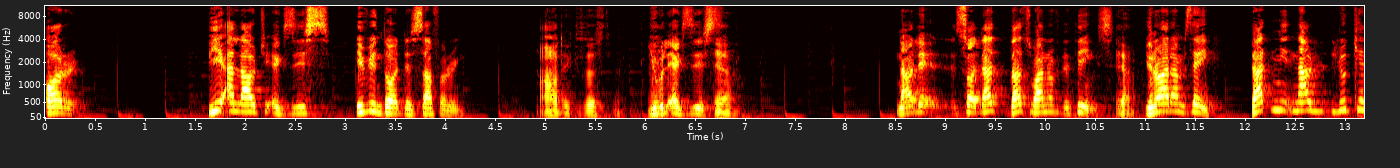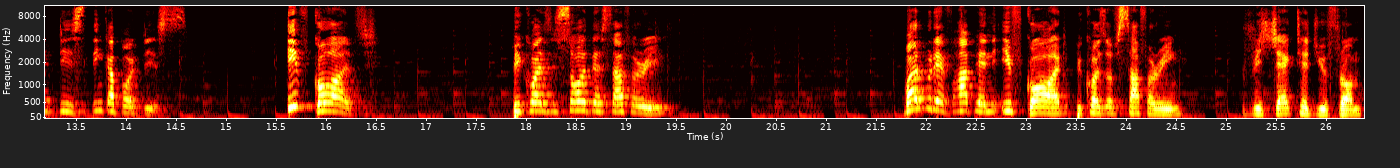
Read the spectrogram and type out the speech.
or be allowed to exist even though there's suffering? I'd exist. You will exist. Yeah. Now, so that that's one of the things. Yeah. You know what I'm saying? That means now look at this. Think about this. If God, because He saw the suffering, what would have happened if God, because of suffering, rejected you from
